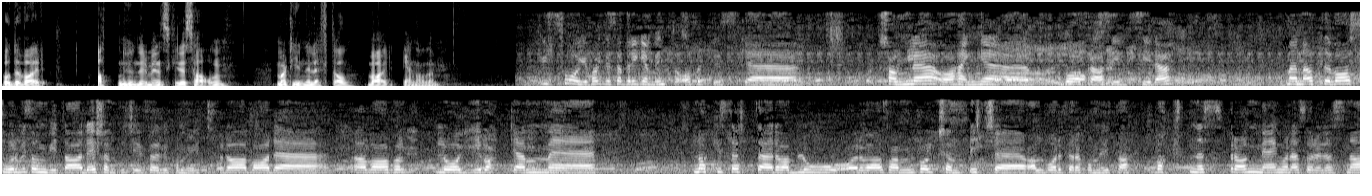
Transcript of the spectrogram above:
og det var 1800 mennesker i salen. Martine Lefdal var en av dem. Vi så jo faktisk at riggen begynte å faktisk eh, sjangle og henge, gå fra side til side. Men at det var store betongbiter, det skjønte ikke før vi kom ut. For da var det da var Folk lå i bakken med nakkestøtte, det var blod og det var sånn Folk skjønte ikke alvoret før de kom ut. da. Vaktene sprang med en gang de så det løsna.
